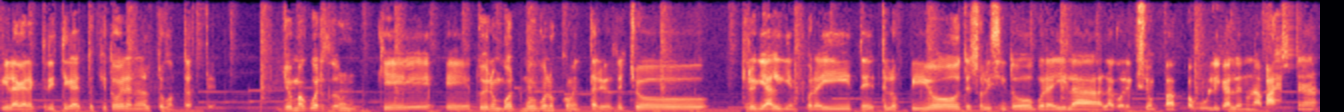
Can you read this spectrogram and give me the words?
y la característica de esto es que todo era en alto contraste. Yo me acuerdo Mm. que eh, tuvieron buen- muy buenos comentarios. De hecho, creo que alguien por ahí te, te los pidió, te solicitó por ahí la, la colección para publicarla en una página.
